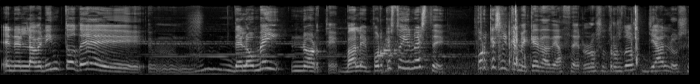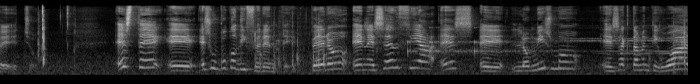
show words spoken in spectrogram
En el laberinto de... Mm, de Lomei Norte, ¿vale? ¿Por qué estoy en este? Porque es el que me queda de hacer. Los otros dos ya los he hecho. Este eh, es un poco diferente, pero en esencia es eh, lo mismo, exactamente igual,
